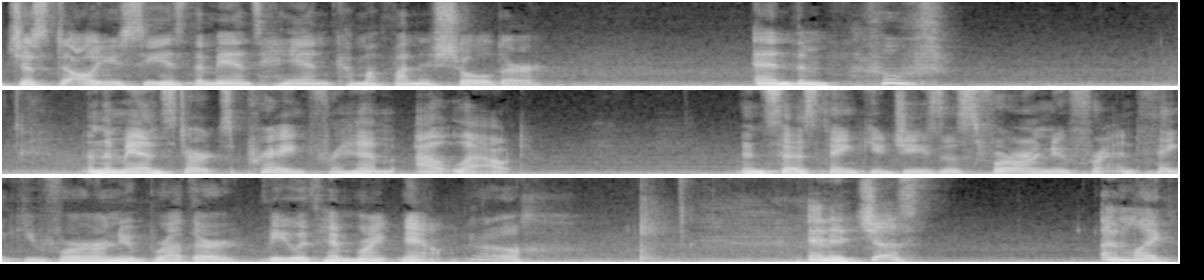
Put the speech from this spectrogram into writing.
just all you see is the man's hand come up on his shoulder. And the, whew, and the man starts praying for him out loud and says, Thank you, Jesus, for our new friend. Thank you for our new brother. Be with him right now. And it just, I'm like,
